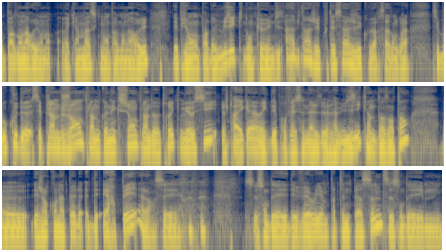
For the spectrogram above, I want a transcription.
On parle dans la rue, on, avec un masque, mais on parle dans la rue. Et puis on parle de musique, donc euh, ils me disent ah putain j'ai écouté ça, j'ai découvert ça. Donc voilà, c'est beaucoup de, c'est plein de gens, plein de connexions, plein de trucs. Mais aussi, je travaille quand même avec des professionnels de la musique hein, de temps en temps, euh, des gens qu'on appelle des RP. Alors c'est ce sont des, des very important persons, ce sont des,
